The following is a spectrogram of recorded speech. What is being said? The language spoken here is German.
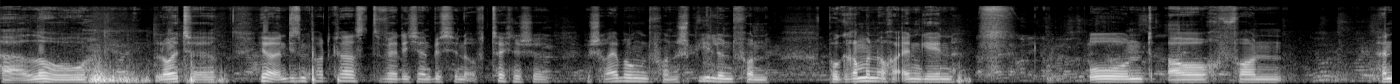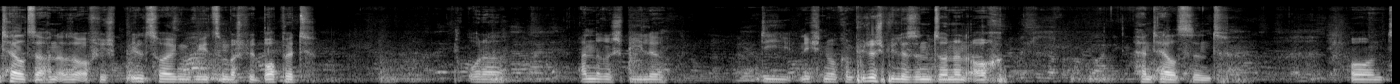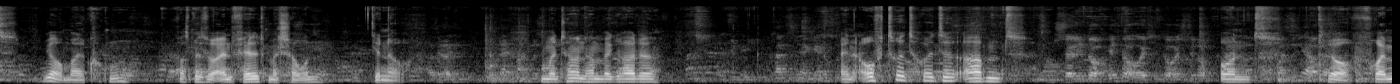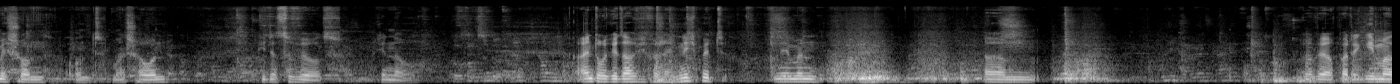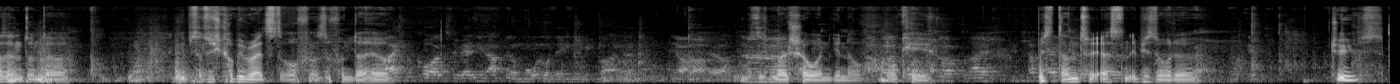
Hallo Leute. Ja, in diesem Podcast werde ich ein bisschen auf technische Beschreibungen von Spielen, von Programmen auch eingehen und auch von Handheld-Sachen, also auch für Spielzeugen wie zum Beispiel Boppet oder andere Spiele, die nicht nur Computerspiele sind, sondern auch Handhelds sind. Und ja, mal gucken, was mir so einfällt. Mal schauen. Genau. Momentan haben wir gerade einen Auftritt heute Abend. Und ja, freue mich schon und mal schauen, wie das so wird. Genau. Eindrücke darf ich wahrscheinlich nicht mitnehmen. Ähm, weil wir auch bei der GEMA sind und da gibt es natürlich Copyrights drauf, also von daher muss ich mal schauen, genau. Okay. Bis dann zur ersten Episode. Tschüss.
